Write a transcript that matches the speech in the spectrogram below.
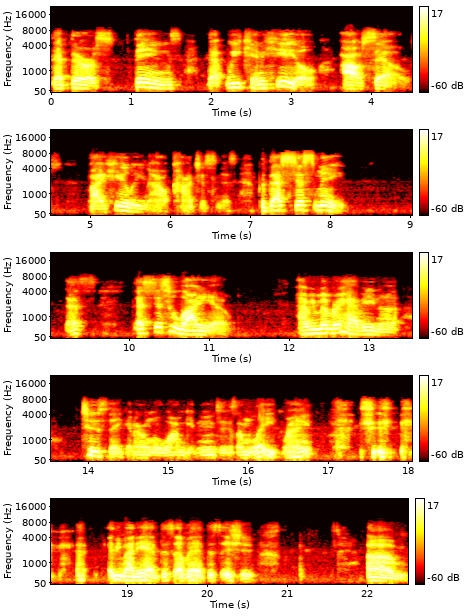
that there are things that we can heal ourselves by healing our consciousness. But that's just me. That's that's just who I am. I remember having a toothache, and I don't know why I'm getting into this. I'm late, right? Anybody had this ever had this issue? Um,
